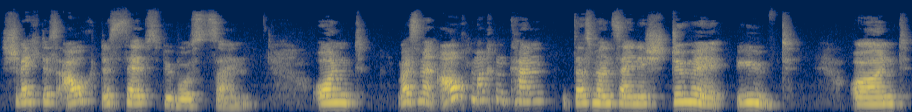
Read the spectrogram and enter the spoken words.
schwächt es auch das Selbstbewusstsein. Und was man auch machen kann, dass man seine Stimme übt. Und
